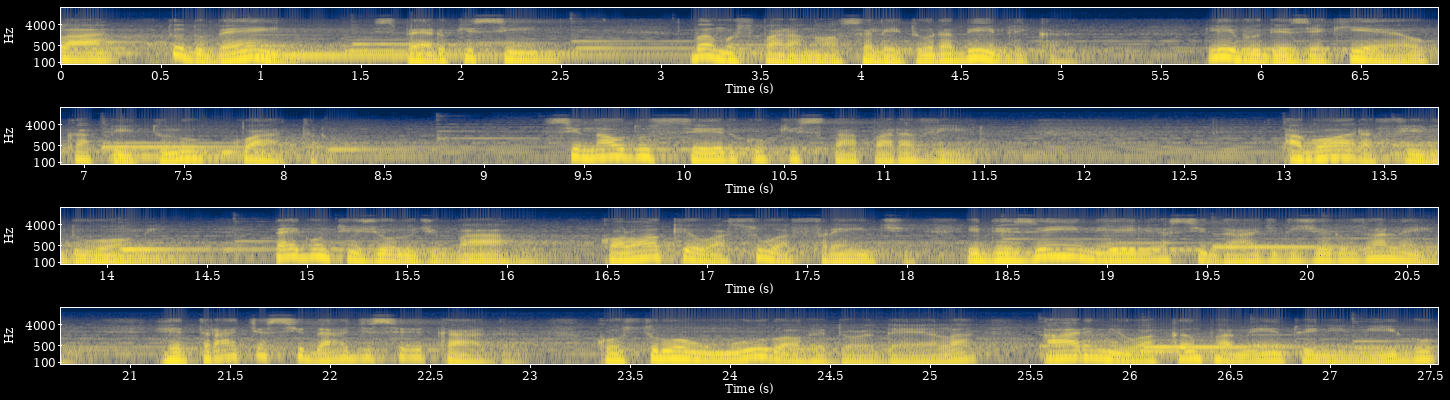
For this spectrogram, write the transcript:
Olá, tudo bem? Espero que sim. Vamos para a nossa leitura bíblica. Livro de Ezequiel, capítulo 4. Sinal do cerco que está para vir. Agora, filho do homem, pega um tijolo de barro, coloque-o à sua frente e desenhe nele a cidade de Jerusalém. Retrate a cidade cercada Construa um muro ao redor dela, arme o acampamento inimigo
